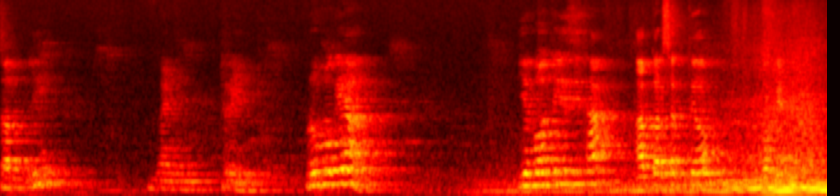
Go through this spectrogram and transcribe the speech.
supplementary प्रूफ हो गया ये बहुत इजी था आप कर सकते हो ओके okay.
